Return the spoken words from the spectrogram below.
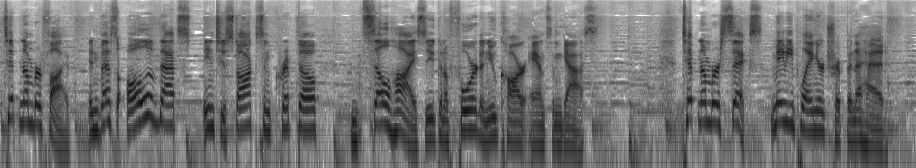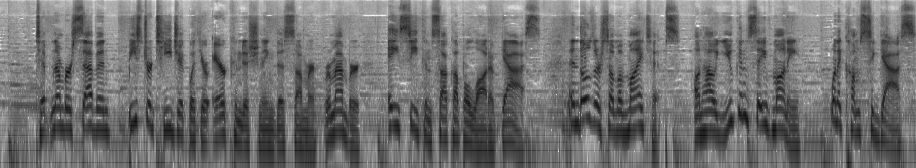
Tip number five invest all of that into stocks and crypto and sell high so you can afford a new car and some gas. Tip number six maybe plan your trip in ahead. Tip number seven be strategic with your air conditioning this summer. Remember, AC can suck up a lot of gas. And those are some of my tips on how you can save money when it comes to gas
